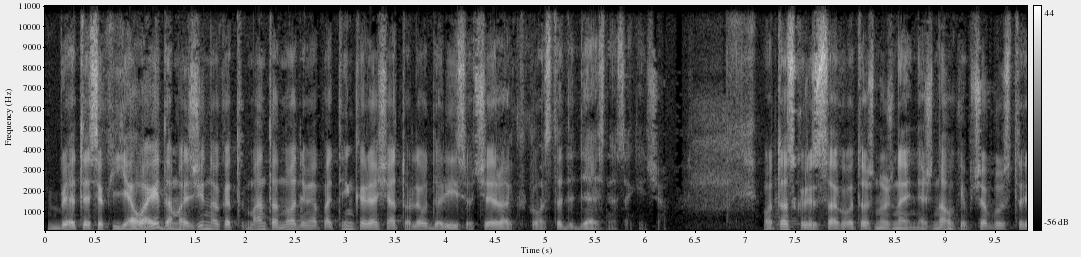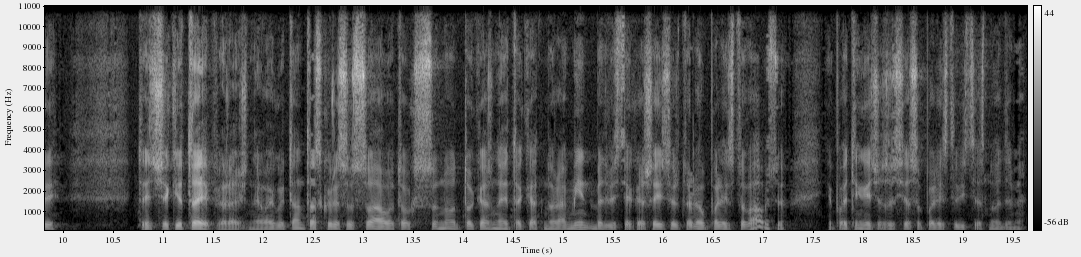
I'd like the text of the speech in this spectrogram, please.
bet tiesiog jau eidamas žino, kad man ta nuodėmė patinka ir aš ją toliau darysiu, čia yra klasta didesnė, sakyčiau. O tas, kuris sako, kad aš, nu žinai, nežinau, kaip čia bus, tai Tai čia kitaip yra, žinai, o jeigu ten tas, kuris su savo toks, nu, tokia, žinai, tokia nuramint, bet vis tiek aš eisiu ir toliau paleistuvausiu, ypatingai čia susijęs su paleistuvystės nuodėme.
